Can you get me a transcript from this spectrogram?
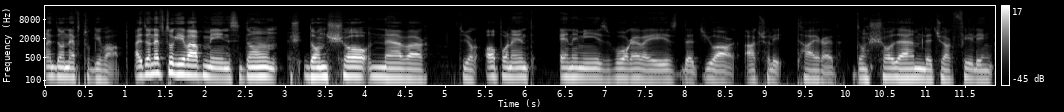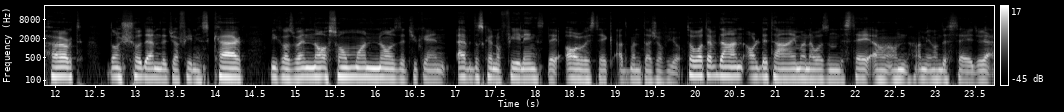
I don't have to give up. I don't have to give up means don't don't show never to your opponent, enemies, whatever it is that you are actually tired. Don't show them that you are feeling hurt. Don't show them that you are feeling scared because when no someone knows that you can have those kind of feelings they always take advantage of you. So what i've done all the time when i was on the stage uh, on, i mean on the stage yeah.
